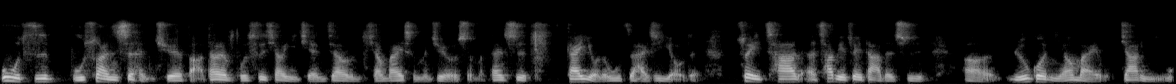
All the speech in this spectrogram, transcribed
物资不算是很缺乏，当然不是像以前这样想买什么就有什么，但是该有的物资还是有的。最差，呃，差别最大的是。呃，如果你要买家里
